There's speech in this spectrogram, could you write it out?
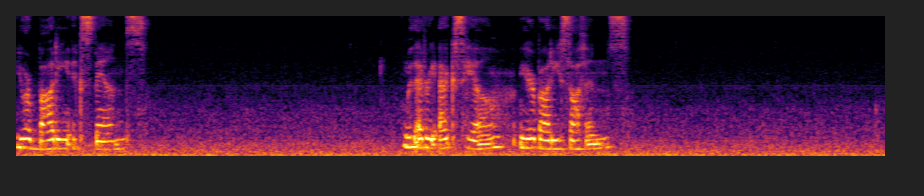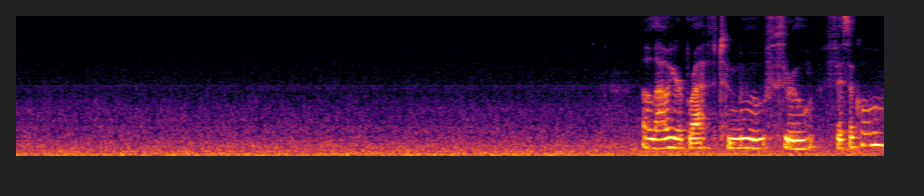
your body expands. With every exhale, your body softens. Allow your breath to move through physical,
